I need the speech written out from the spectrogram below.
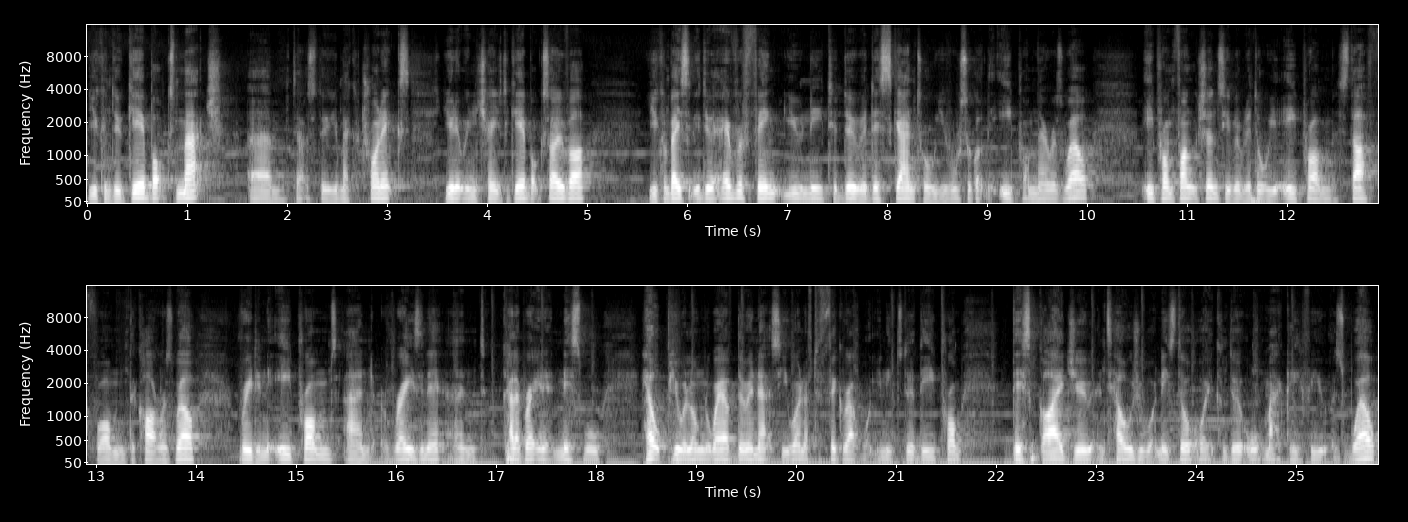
You can do gearbox match. Um, that's do your mechatronics unit when you change the gearbox over. You can basically do everything you need to do with this scan tool. You've also got the EEPROM there as well. EEPROM functions, so you'll be able to do all your EEPROM stuff from the car as well, reading the EEPROMs and raising it and calibrating it. And this will help you along the way of doing that so you won't have to figure out what you need to do the EEPROM. This guides you and tells you what needs to do, or it can do it automatically for you as well.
